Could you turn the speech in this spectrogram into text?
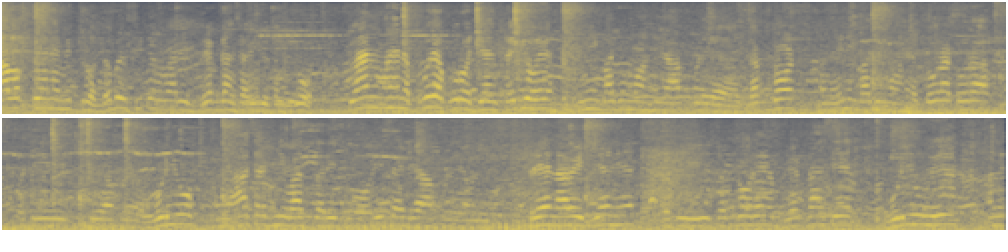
આ વખતે હે ને મિત્રો ડબલ સીટર વાળી બ્રેકડાન્સ આવી ગયો. તમે જો પ્લાનમાં હે ને પૂરેપૂરો ચેન્જ થઈ ગયો છે. એની બાજુમાં છે આપણે જગદોટ અને એની બાજુમાં છે ટોરા ટોરા, પછી છે આપણે હોડીઓ, અને આ સાઈડની વાત કરી તો એ સાઈડે આપણે ટ્રેન આવે ટ્રેન છે, પછી ચકડોળ છે બ્રેક છે હોડીયું છે, અને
